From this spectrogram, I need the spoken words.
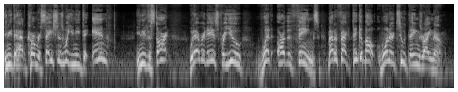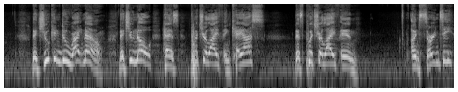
You need to have conversations with. You need to end. You need to start. Whatever it is for you, what are the things? Matter of fact, think about one or two things right now that you can do right now that you know has put your life in chaos, that's put your life in uncertainty.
